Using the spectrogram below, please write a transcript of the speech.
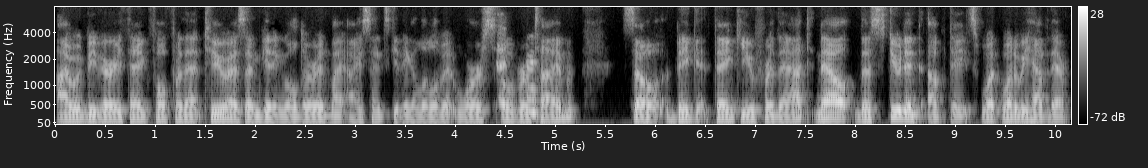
I would be very thankful for that too, as I'm getting older and my eyesight's getting a little bit worse over time. So big thank you for that. Now the student updates. What what do we have there?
